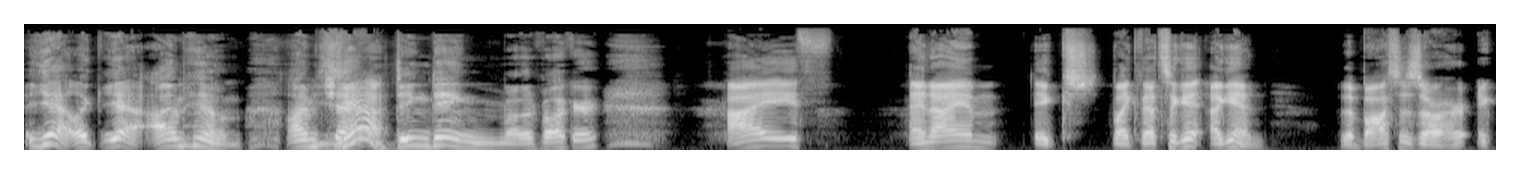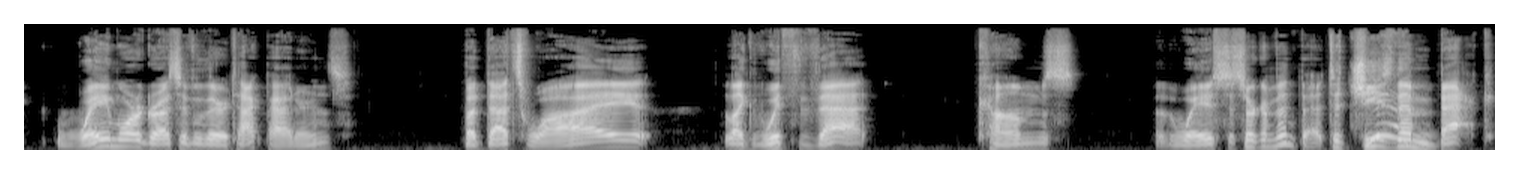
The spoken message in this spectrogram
Yeah, like yeah, I'm him. I'm Chad. Yeah. Ding ding motherfucker. I and I am ex- like that's again again the bosses are way more aggressive with their attack patterns, but that's why like with that comes ways to circumvent that to cheese Yeah. them back.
